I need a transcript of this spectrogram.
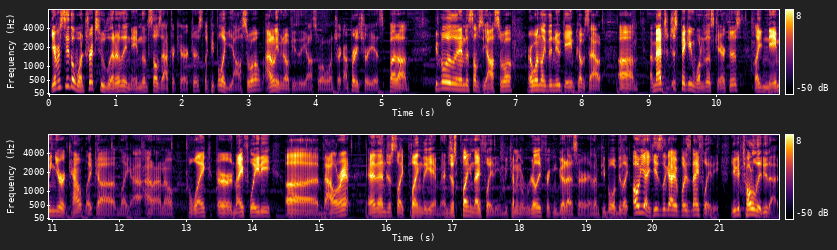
You ever see the one tricks who literally name themselves after characters? Like people like Yasuo. I don't even know if he's a Yasuo one trick. I'm pretty sure he is. But um, people who name themselves Yasuo, or when like the new game comes out, um, imagine just picking one of those characters, like naming your account like uh, like I, I don't know, blank or Knife Lady, uh, Valorant, and then just like playing the game and just playing Knife Lady and becoming really freaking good as her. And then people will be like, oh yeah, he's the guy plays Knife Lady. You could totally do that.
